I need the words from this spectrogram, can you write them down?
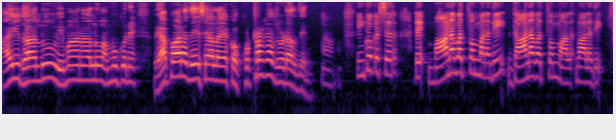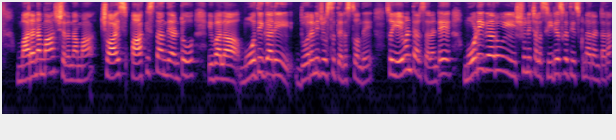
ఆయుధాలు విమానాలు అమ్ముకునే వ్యాపార దేశాల యొక్క కుట్రగా చూడాలి దీన్ని. ఇంకొకటి సార్ అంటే మానవత్వం మనది దానవత్వం వాళ్ళ- వాళ్ళది. మరణమా శరణమా? చాయిస్ పాకిస్తాన్ది అంటూ ఇవాళ మోదీ గారి ధోరణి చూస్తే తెలుస్తుంది. సో ఏమంటారు సార్? అంటే మోడీ గారు ఈ ఇష్యూని చాలా సీరియస్గా తీసుకున్నారంటారా?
